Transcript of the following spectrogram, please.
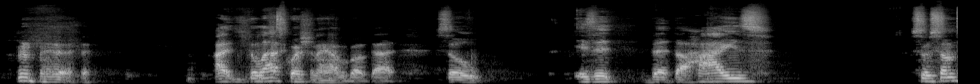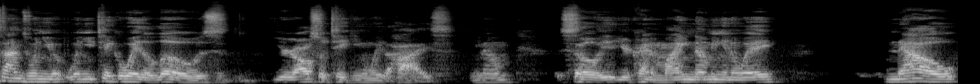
I, the last question I have about that. So, is it that the highs? So sometimes when you when you take away the lows, you're also taking away the highs. You know, so you're kind of mind numbing in a way. Now,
